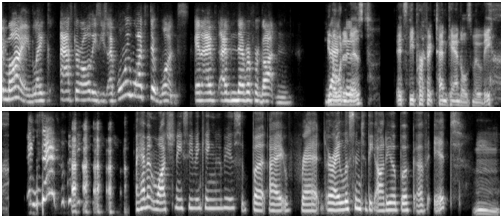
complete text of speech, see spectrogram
in my mind. Like after all these years, I've only watched it once, and I've I've never forgotten. you know what movie. it is. It's the perfect Ten Candles movie. Exactly. I haven't watched any Stephen King movies, but I read or I listened to the audiobook of It, Mm,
